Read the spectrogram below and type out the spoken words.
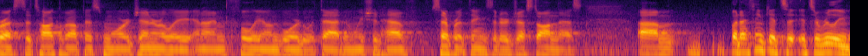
for us to talk about this more generally, and I'm fully on board with that, and we should have separate things that are just on this. Um, but I think it's a, it's a really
